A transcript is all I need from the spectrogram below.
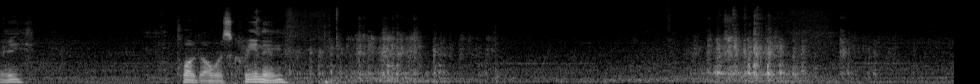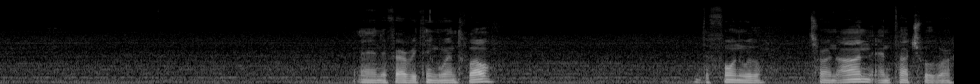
Okay. Plug our screen in. And if everything went well, the phone will turn on and touch will work.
